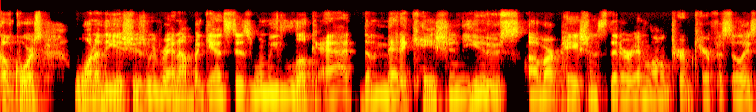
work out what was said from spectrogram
of course, one of the issues we ran up against is when we look at the medication use of our patients that are in long term care facilities,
